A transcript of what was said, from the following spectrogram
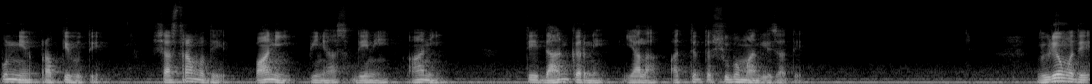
पुण्य प्राप्ती होते. शास्त्रामध्ये पाणी पिण्यास देणे आणि ते दान करणे याला अत्यंत शुभ मानले जाते. व्हिडिओमध्ये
